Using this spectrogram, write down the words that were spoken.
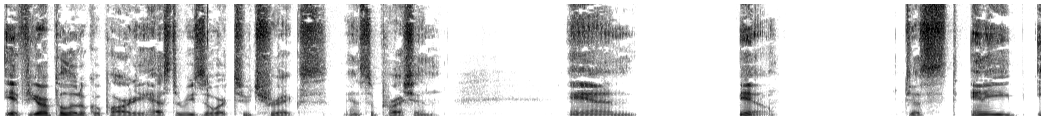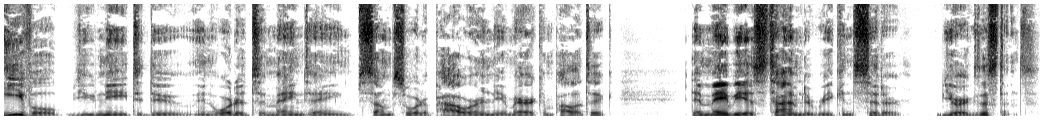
If your political party has to resort to tricks and suppression and, you know, just any evil you need to do in order to maintain some sort of power in the American politic, then maybe it's time to reconsider your existence.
